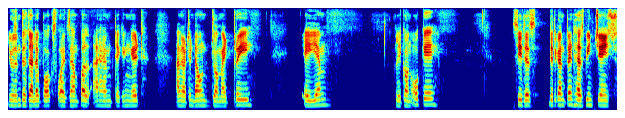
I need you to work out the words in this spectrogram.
using this dialog box. For example, I am taking it, I'm writing down geometry, AM click on OK. See this, the content has been changed.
